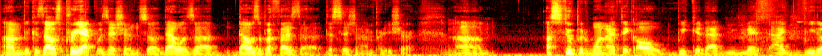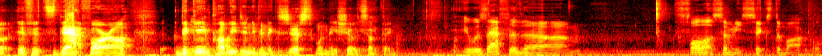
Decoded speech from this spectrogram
um, because that was pre-acquisition. So that was a that was a Bethesda decision, I'm pretty sure. Mm-hmm. Um, a stupid one, I think. All we could admit, I we don't. If it's that far off, the game probably didn't even exist when they showed something. It was after the. Um Fallout 76 debacle.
